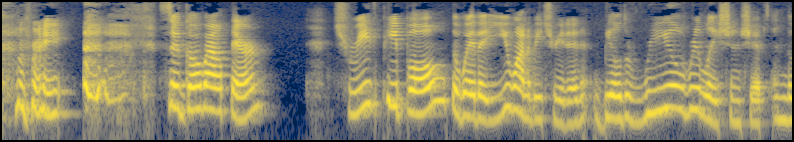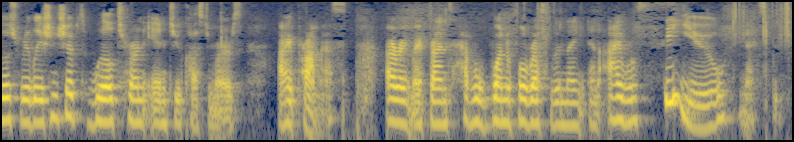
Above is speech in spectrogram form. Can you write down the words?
right? so go out there, treat people the way that you want to be treated, build real relationships, and those relationships will turn into customers. I promise. All right, my friends, have a wonderful rest of the night, and I will see you next week.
